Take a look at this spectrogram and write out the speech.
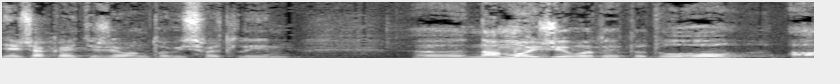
nečakajte, že vám to vysvetlím. E, na môj život je to dlho a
